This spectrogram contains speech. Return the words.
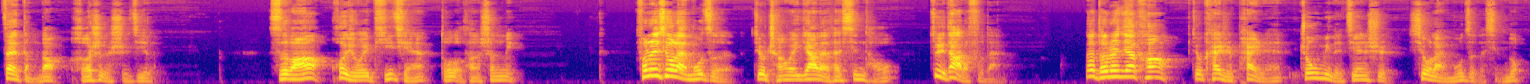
再等到合适的时机了，死亡或许会提前夺走他的生命，丰臣秀赖母子就成为压在他心头最大的负担。那德川家康就开始派人周密的监视秀赖母子的行动。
